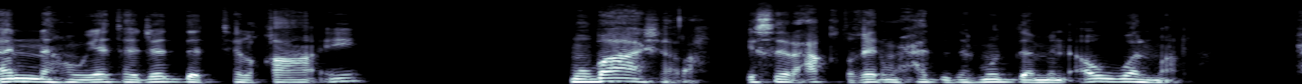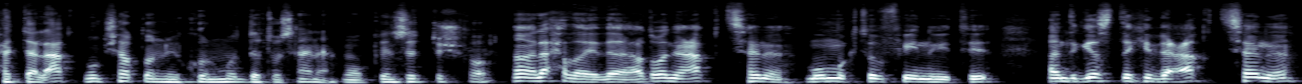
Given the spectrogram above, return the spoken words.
أنه يتجدد تلقائي مباشرة يصير عقد غير محدد المدة من أول مرة حتى العقد مو بشرط أنه يكون مدته سنة ممكن ست شهور آه لحظة إذا أعطوني عقد سنة مو مكتوب فيه إنه يت... أنت قصدك إذا عقد سنة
